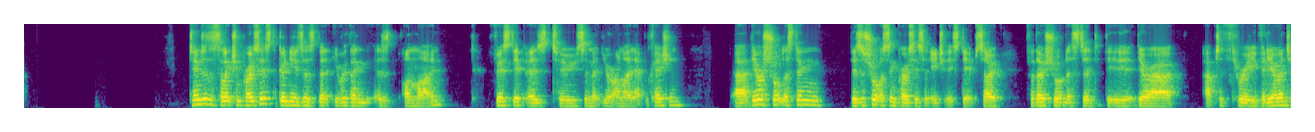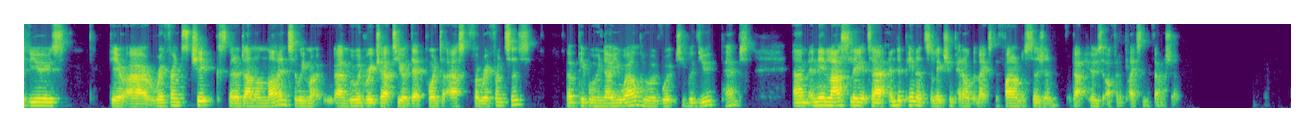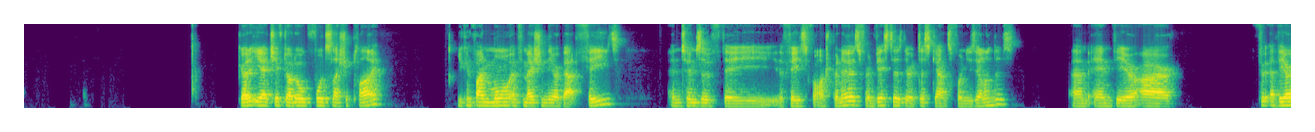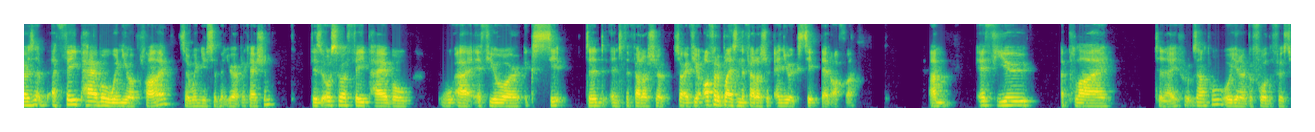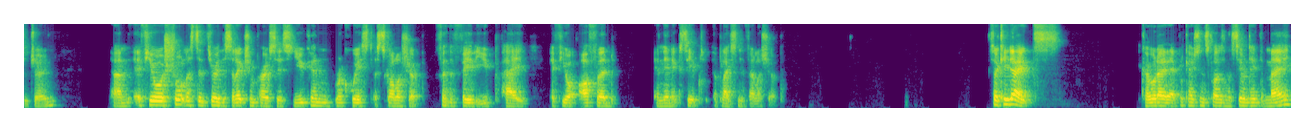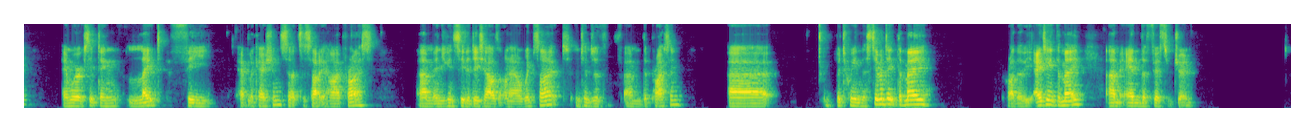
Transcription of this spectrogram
In terms of the selection process, the good news is that everything is online. First step is to submit your online application. Uh, there are shortlisting, there's a shortlisting process at each of these steps. So for those shortlisted, there, are up to three video interviews, there are reference checks that are done online. So we might, um, we would reach out to you at that point to ask for references of people who know you well, who have worked with you perhaps. Um, and then lastly, it's our independent selection panel that makes the final decision about who's offered a place in the fellowship. Go to ehf.org forward slash apply. You can find more information there about fees in terms of the, the fees for entrepreneurs, for investors, there are discounts for New Zealanders um, and there are there is a, a, fee payable when you apply, so when you submit your application. There's also a fee payable uh, if you're accepted into the fellowship. Sorry, if you're offered a place in the fellowship and you accept that offer. Um, if you apply today, for example, or you know before the 1st of June, Um, if you're shortlisted through the selection process, you can request a scholarship for the fee that you pay if you're offered and then accept a place in the fellowship. So key dates. Cohort 8 applications close on the 17th of May and we're accepting late fee applications, so it's a slightly higher price. Um, and you can see the details on our website in terms of um, the pricing. Uh, between the 17th of May, rather the 18th of May, um, and the 1st of June.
